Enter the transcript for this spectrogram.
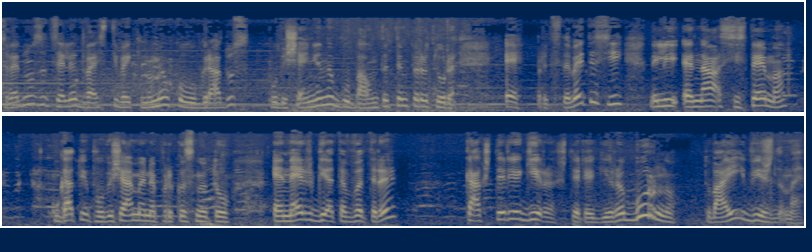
Средно за целия 20 век имаме около градус повишение на глобалната температура. Е, представете си нали, една система, когато и повишаваме непрекъснато енергията вътре, как ще реагира? Ще реагира бурно. Това и виждаме.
